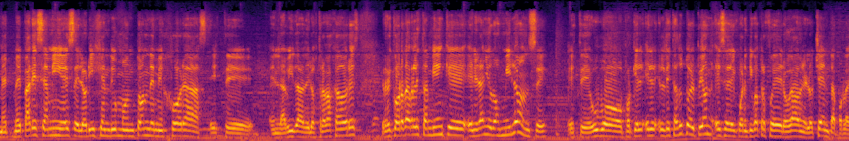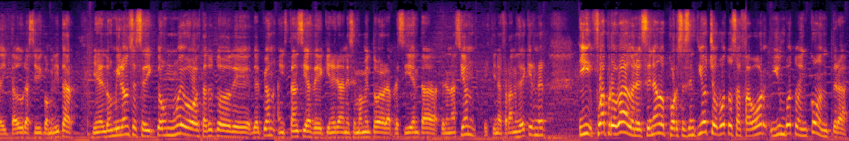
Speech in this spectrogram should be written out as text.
me, parece a mí es el origen de un montón de mejoras este, en la vida de los trabajadores, recordarles también que en el año 2011 este, hubo, porque el, Estatuto del Peón, ese del 44 fue derogado en el 80 por la dictadura cívico-militar, y en el 2011 se dictó un nuevo Estatuto de- del Peón a instancias de quien era en ese momento la presidenta de la Nación, Cristina Fernández de Kirchner, y fue aprobado en el Senado por 68 votos a favor y un voto en contra.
